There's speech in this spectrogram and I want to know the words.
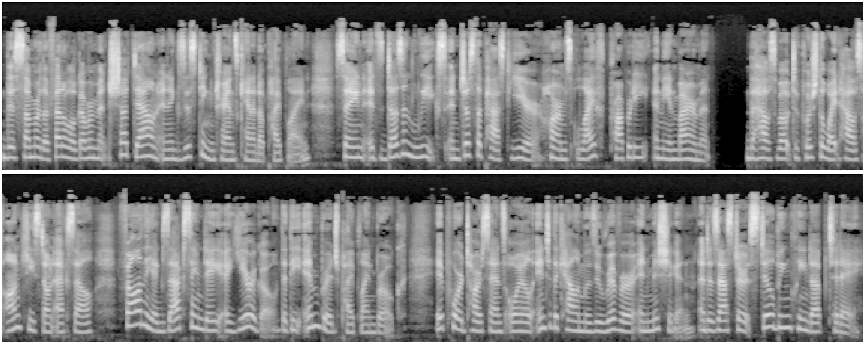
This summer, the federal government shut down an existing TransCanada pipeline, saying its dozen leaks in just the past year harms life, property, and the environment. The House vote to push the White House on Keystone XL fell on the exact same day a year ago that the Enbridge pipeline broke. It poured tar sands oil into the Kalamazoo River in Michigan, a disaster still being cleaned up today.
